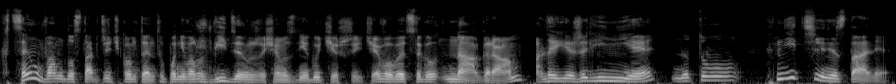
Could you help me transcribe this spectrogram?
chcę wam dostarczyć kontentu, ponieważ widzę, że się z niego cieszycie, wobec tego nagram, ale jeżeli nie, no to nic się nie stanie.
